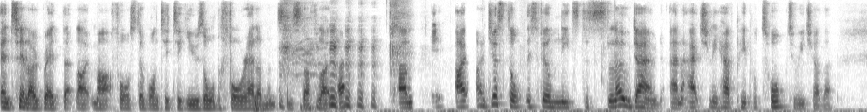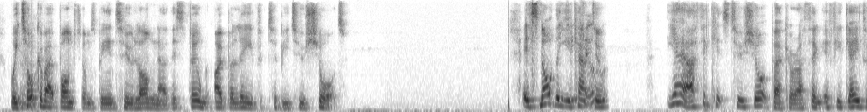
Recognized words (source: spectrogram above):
until I read that like Marc Forster wanted to use all the four elements and stuff like that. um, it, I I just thought this film needs to slow down and actually have people talk to each other. We talk about Bond films being too long now. This film, I believe, to be too short. It's not that you can't short? do. Yeah, I think it's too short, Becca. I think if you gave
